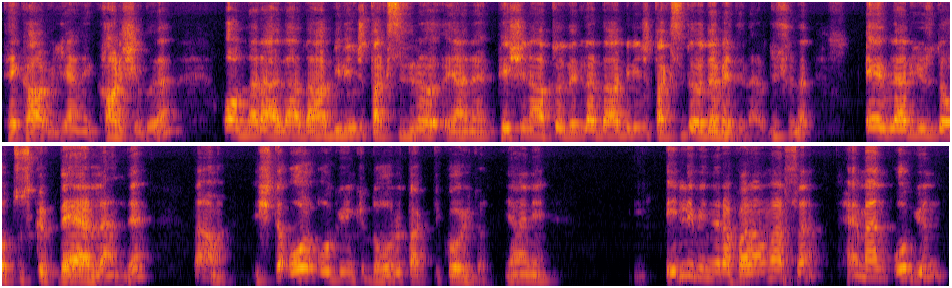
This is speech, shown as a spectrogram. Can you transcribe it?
tekabül yani karşılığı. Onlar hala daha birinci taksidini yani peşinatı ödediler. Daha birinci taksidi ödemediler. Düşünün. Evler yüzde 30-40 değerlendi. Tamam İşte o, o günkü doğru taktik oydu. Yani 50 bin lira paran varsa hemen o gün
